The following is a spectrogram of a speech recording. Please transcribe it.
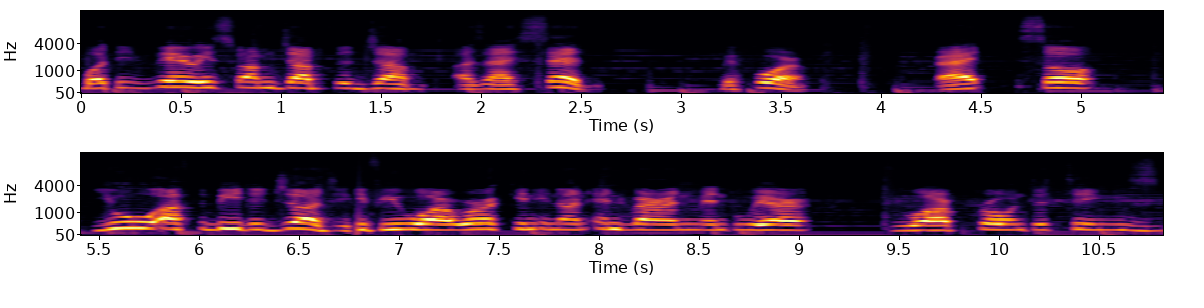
But it varies from job to job, as I said before, right? So you have to be the judge. If you are working in an environment where you are prone to things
